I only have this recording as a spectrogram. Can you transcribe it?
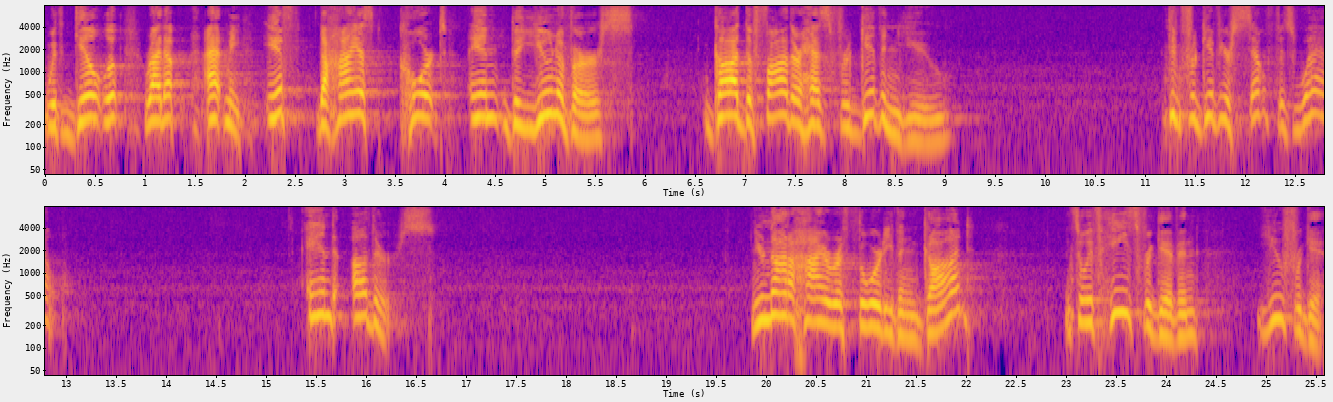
with guilt, look right up at me. If the highest court in the universe, God the Father, has forgiven you, then forgive yourself as well and others. You're not a higher authority than God. And so if He's forgiven, you forgive.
